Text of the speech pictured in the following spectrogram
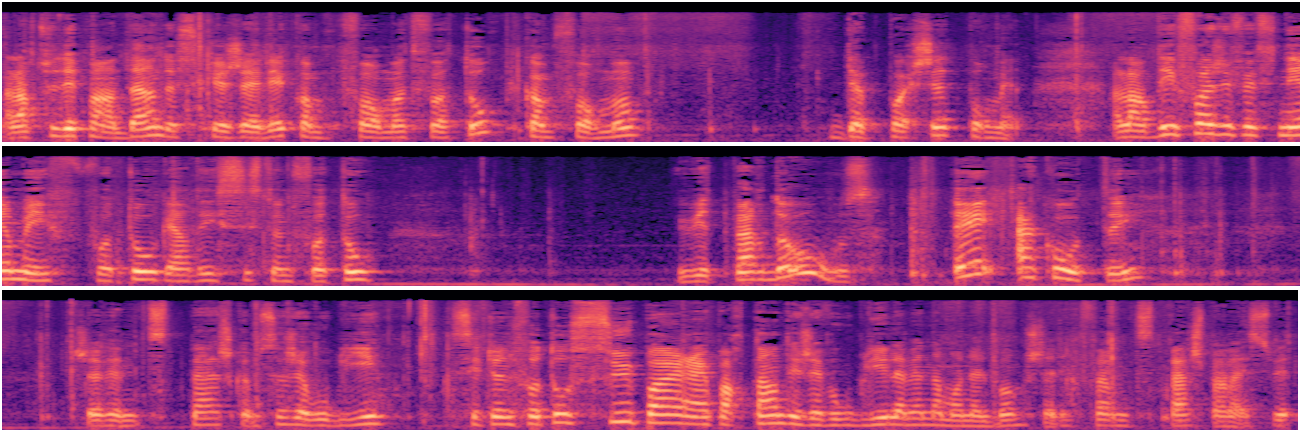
Alors, tout dépendant de ce que j'avais comme format de photo, puis comme format de pochette pour mettre. Alors, des fois, j'ai fait finir mes photos. Regardez ici, c'est une photo 8 par 12. Et à côté, j'avais une petite page comme ça, j'avais oublié. C'est une photo super importante et j'avais oublié de la mettre dans mon album. Je suis allée refaire une petite page par la suite.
